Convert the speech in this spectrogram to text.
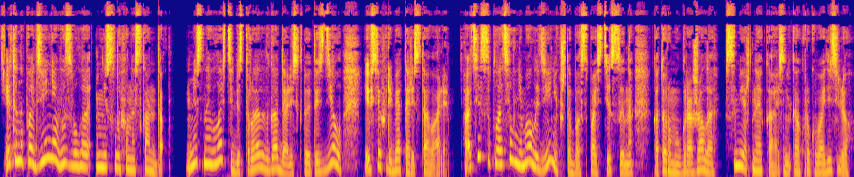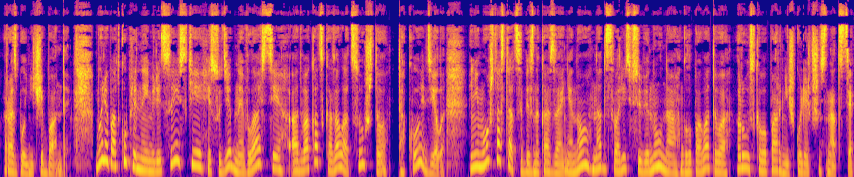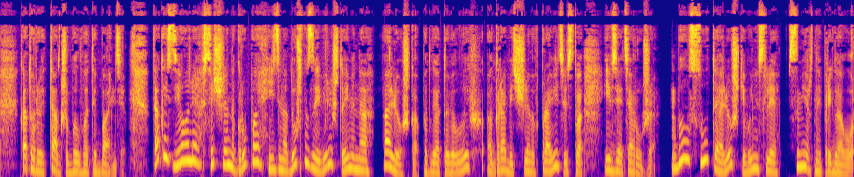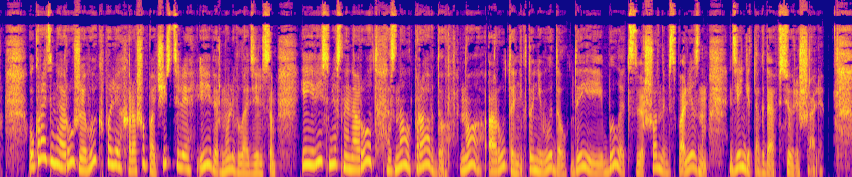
Это нападение вызвало неслыханный скандал. Местные власти без труда догадались, кто это сделал, и всех ребят арестовали. Отец заплатил немало денег, чтобы спасти сына, которому угрожала смертная казнь, как руководителю разбойничьей банды. Были подкуплены и милицейские, и судебные власти, а адвокат сказал отцу, что такое дело не может остаться без наказания, но надо свалить всю вину на глуповатого русского парнишку лет 16, который также был в этой банде. Так и сделали. Все члены группы единодушно заявили, что именно Алешка подготовил их ограбить членов правительства и взять оружие. Был суд, и Алёшке вынесли смертный приговор. Украденное оружие выкопали, хорошо почистили и вернули владельцам. И весь местный народ знал правду, но Арута никто не выдал, да и было это совершенно бесполезным, деньги тогда все решали.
